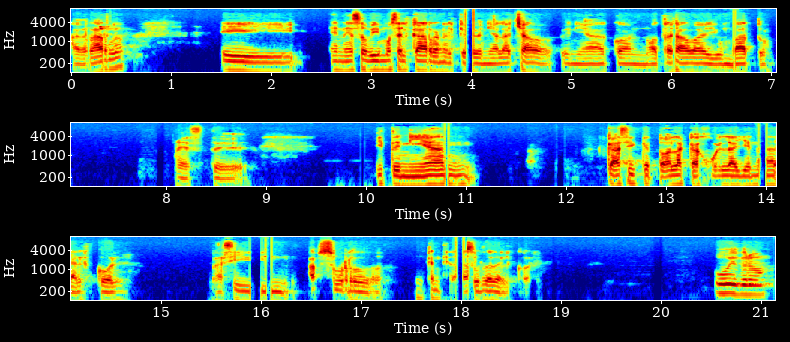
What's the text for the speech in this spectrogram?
agarrarlo. Y en eso vimos el carro en el que venía la chava, venía con otra chava y un vato. Este, y tenían casi que toda la cajuela llena de alcohol. Así absurdo, una cantidad absurda de alcohol. Uy, bro.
